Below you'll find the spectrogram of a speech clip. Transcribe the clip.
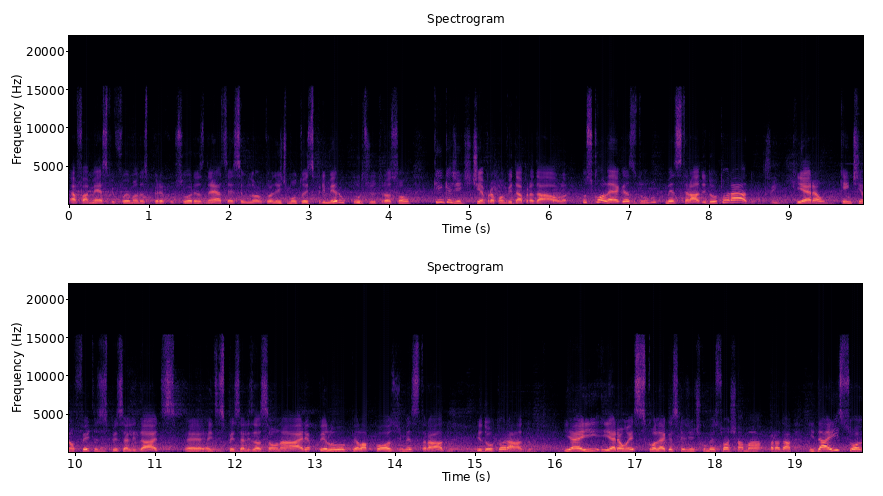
a FAMESP foi uma das precursoras nessa. Quando a gente montou esse primeiro curso de ultrassom, quem que a gente tinha para convidar para dar aula? Os colegas do mestrado e doutorado, Sim. que eram quem tinham feito as especialidades, é, especialização na área pelo, pela pós de mestrado e doutorado. E aí e eram esses colegas que a gente começou a chamar para dar. E daí, só,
